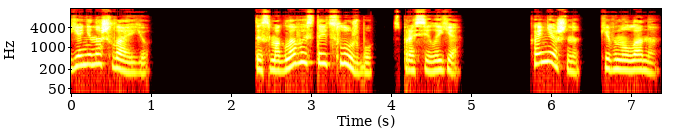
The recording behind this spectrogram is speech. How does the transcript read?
я не нашла ее. «Ты смогла выстоять службу?» — спросила я. «Конечно», — кивнула она.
